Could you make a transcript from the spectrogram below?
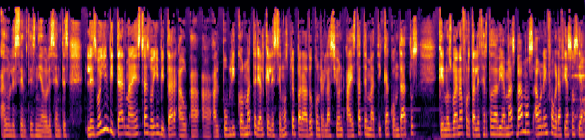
adolescentes ni adolescentes. Les voy a invitar, maestras, voy a invitar al público un material que les hemos preparado con relación a esta temática, con datos que nos van a fortalecer todavía más. Vamos a una infografía social.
